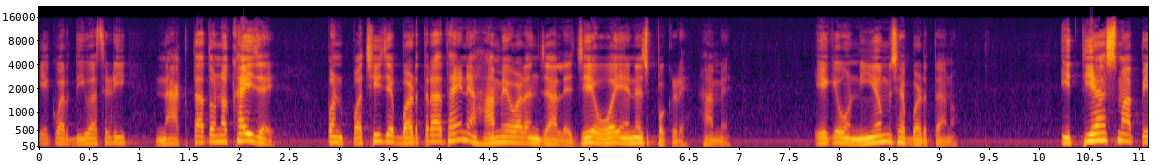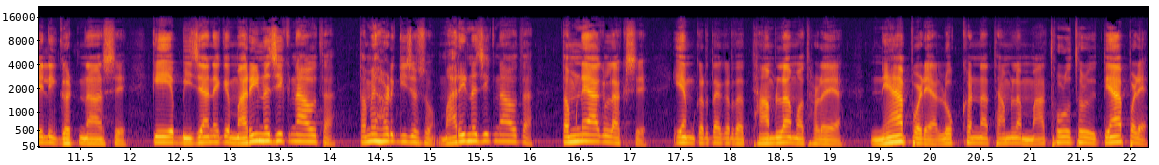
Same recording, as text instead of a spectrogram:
એકવાર દિવાસળી નાખતા તો નખાઈ જાય. પણ પછી જે બળતરા થાય ને સામેવાળાને ચાલે જે હોય એને જ પકડે સામે એક એવો નિયમ છે બળતાનો. ઇતિહાસમાં પેલી ઘટના હશે કે એ બીજાને કે મારી નજીક ના આવતા, તમે હળગી જશો, મારી નજીક ના આવતા, તમને આગ લાગશે. એમ કરતાં કરતાં થાંભલામાં થળાયા, ન્યા પડ્યા, લોખંડના થાંભલા માથોડું થોડું ત્યાં પડ્યા,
